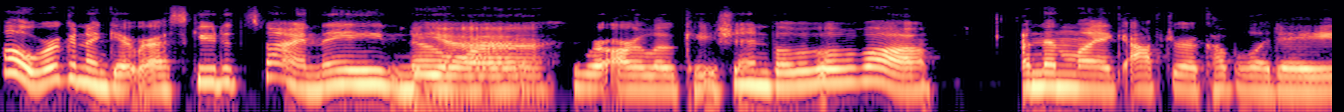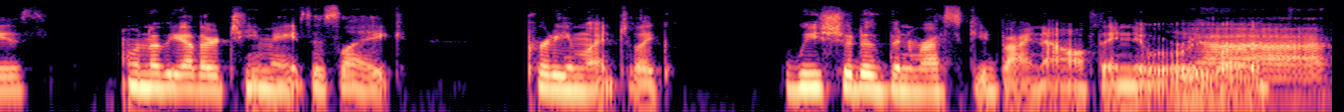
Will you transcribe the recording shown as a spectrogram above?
"Oh, we're gonna get rescued. It's fine. They know Yeah. our where our location." Blah blah blah blah blah. And then like after a couple of days, one of the other teammates is like, pretty much like, "We should have been rescued by now if they knew where we were." yeah,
